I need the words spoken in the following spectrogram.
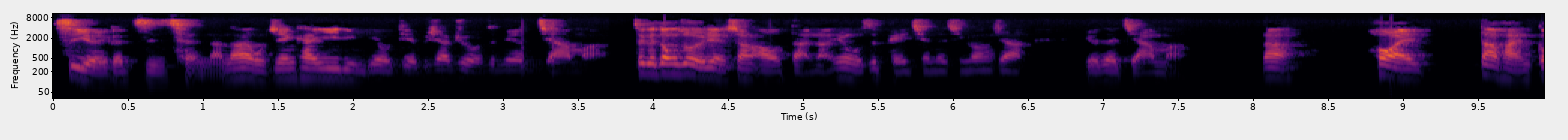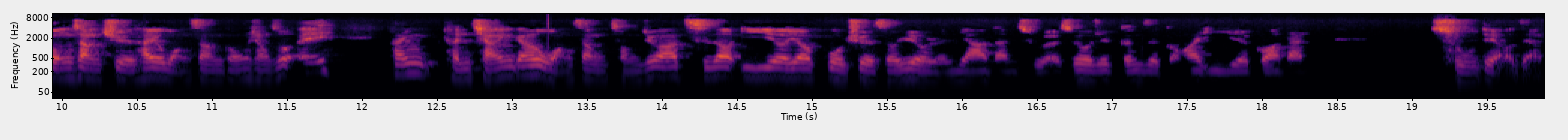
是有一个支撑的。那我今天看一一零六跌不下去，我这边加码，这个动作有点像凹单了，因为我是赔钱的情况下又在加码。那后来。大盘攻上去了，它又往上攻。我想说，哎、欸，它很强，应该会往上冲。结果它吃到一二要过去的时候，又有人压单出来，所以我就跟着赶快一二挂单出掉，这样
